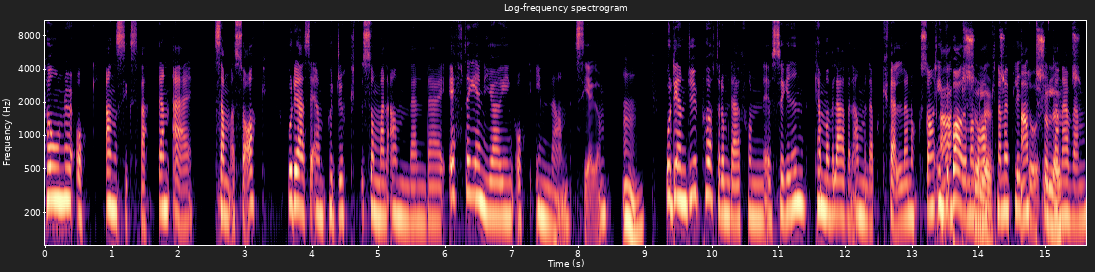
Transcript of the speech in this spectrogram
toner och ansiktsvatten är samma sak. Och det är alltså en produkt som man använder efter rengöring och innan serum. Mm. Och den du pratade om där från Eucerin kan man väl även använda på kvällen också? Inte bara om man Absolut. vaknar med plitor Absolut. utan även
